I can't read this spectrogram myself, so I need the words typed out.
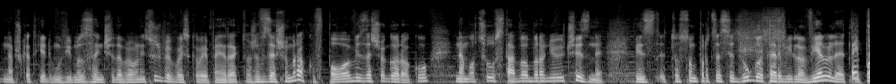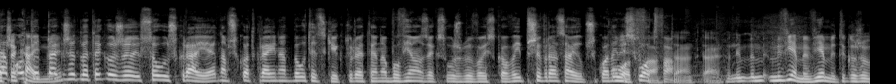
na przykład kiedy mówimy o zasadniczej dobrowolnej służbie wojskowej, panie rektorze, w zeszłym roku, w połowie zeszłego roku na mocy ustawy o broni ojczyzny. Więc to są procesy długoterminowe, wieloletnie. Pytam o to Poczekajmy. także dlatego, że są już kraje, na przykład kraje nadbałtyckie, które ten obowiązek służby wojskowej przywracają. Przykładem jest Łotwa. Tak, tak. My, my my wiemy, wiemy, tylko że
